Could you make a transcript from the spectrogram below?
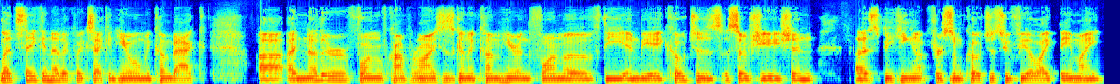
Let's take another quick second here. When we come back, uh, another form of compromise is going to come here in the form of the NBA Coaches Association uh, speaking up for some coaches who feel like they might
